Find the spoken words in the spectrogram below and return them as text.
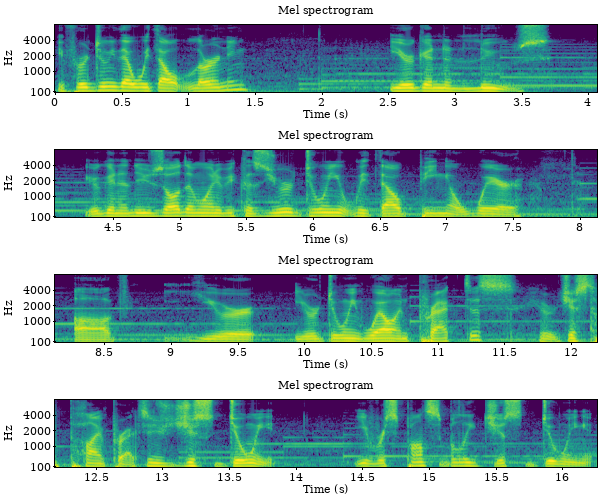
If you're doing that without learning you're gonna lose. You're gonna lose all the money because you're doing it without being aware of your you're doing well in practice. You're just applying practice. You're just doing it. You're responsibly just doing it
